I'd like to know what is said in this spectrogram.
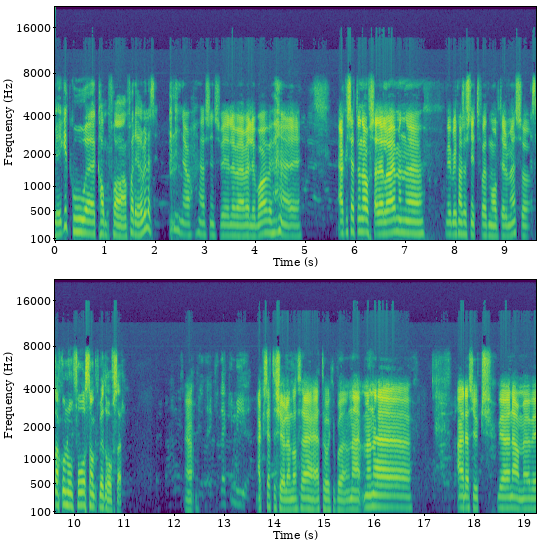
meget god kamp fra, fra, dere, vil jeg si. Ja, jeg syns vi leverer veldig bra. Vi, jeg har ikke sett om det er offside eller ei, men vi blir kanskje snitt for et mål til og med. Så. Jeg snakker om noen få centimeter offside. Ja. Det er ikke mye. Jeg har ikke sett det sjøl ennå, så jeg, jeg, tror ikke på det. Nei, men Nei, det er surt. Vi er nærme. Vi,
